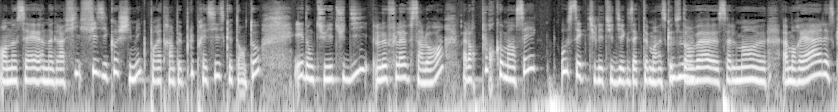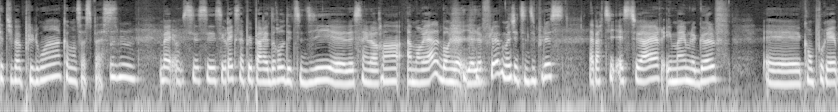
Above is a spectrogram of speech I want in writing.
en océanographie physico-chimique pour être un peu plus précise que tantôt. Et donc tu étudies le fleuve Saint-Laurent. Alors pour commencer, où c'est que tu l'étudies exactement? Est-ce que tu t'en Mhm. vas seulement euh, à Montréal? Est-ce que tu vas plus loin? Comment ça se passe? Mhm. Ben, c'est, vrai que ça peut paraître drôle d'étudier euh, le Saint-Laurent à Montréal. Bon, il y a, il y a le fleuve. Moi, j'étudie plus la partie estuaire et même le golfe, euh, qu'on pourrait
